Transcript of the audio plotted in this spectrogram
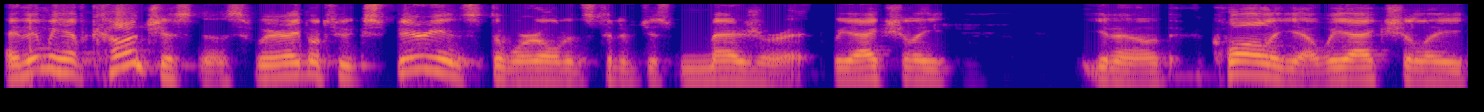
And then we have consciousness. We're able to experience the world instead of just measure it. We actually, you know, qualia, we actually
